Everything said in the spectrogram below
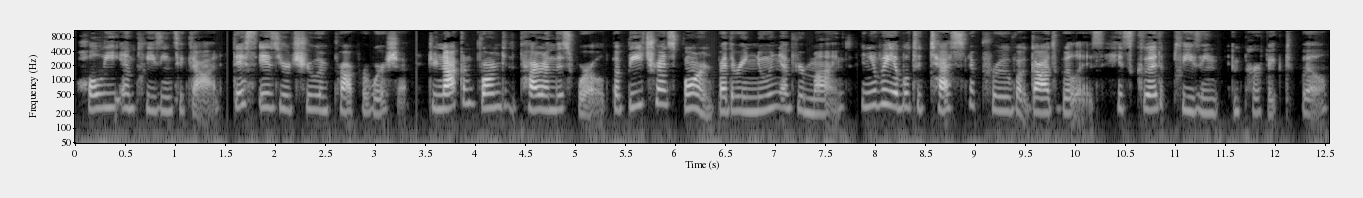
holy and pleasing to God. This is your true and proper worship. Do not conform to the pattern of this world, but be transformed by the renewing of your mind. Then you'll be able to test and approve what God's will is, his good, pleasing, and perfect will.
